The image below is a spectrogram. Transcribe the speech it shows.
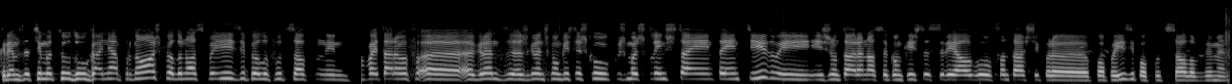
Queremos, acima de tudo, ganhar por nós, pelo nosso país e pelo futsal feminino. Aproveitar a, a grande, as grandes conquistas que, que, os masculinos têm, têm tido e, e, juntar a nossa conquista seria algo fantástico para, para o país e para o futsal, obviamente.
